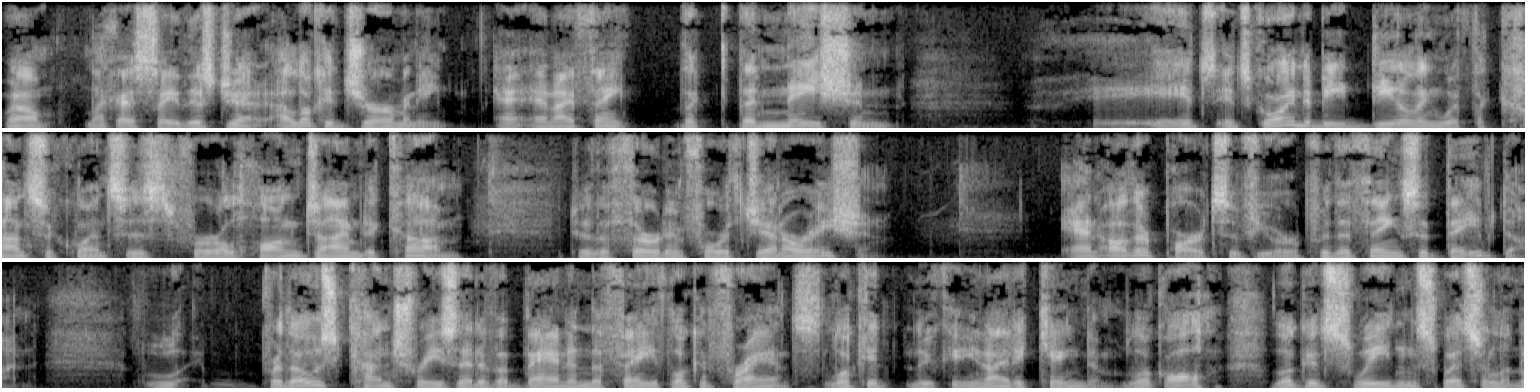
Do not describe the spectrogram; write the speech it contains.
Well, like I say, this I look at Germany, and, I think the the nation it's it's going to be dealing with the consequences for a long time to come to the third and fourth generation and other parts of Europe for the things that they've done. For those countries that have abandoned the faith, look at France, look at look at United Kingdom, look all look at Sweden, Switzerland,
